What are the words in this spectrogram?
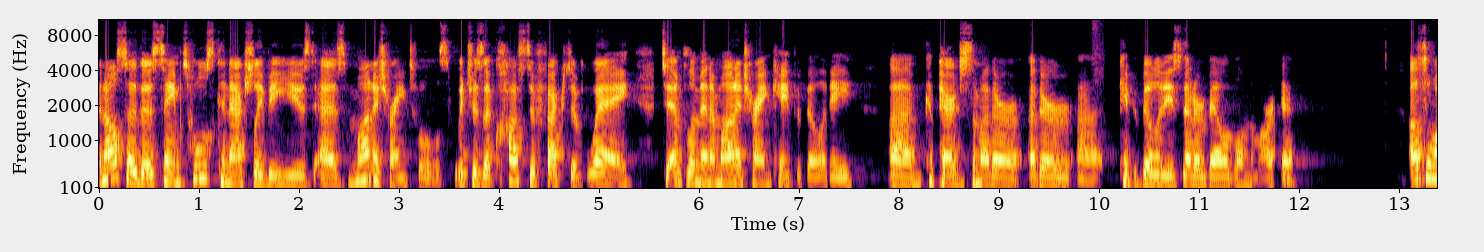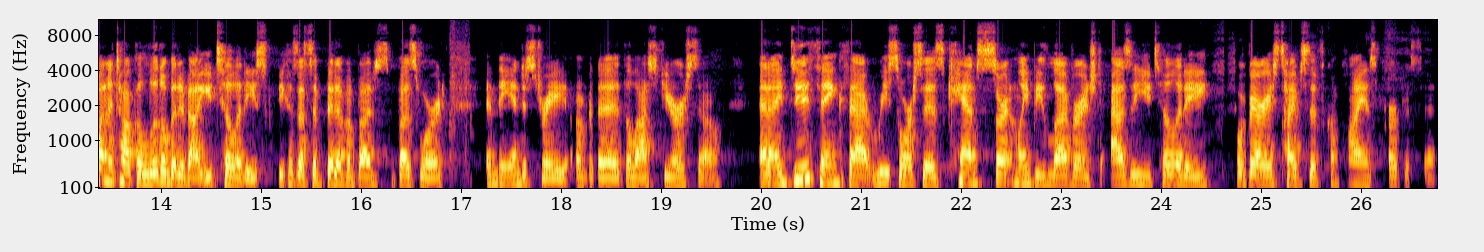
And also, those same tools can actually be used as monitoring tools, which is a cost effective way to implement a monitoring capability um, compared to some other, other uh, capabilities that are available in the market. I also want to talk a little bit about utilities because that's a bit of a buzz, buzzword in the industry over the, the last year or so. And I do think that resources can certainly be leveraged as a utility for various types of compliance purposes.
